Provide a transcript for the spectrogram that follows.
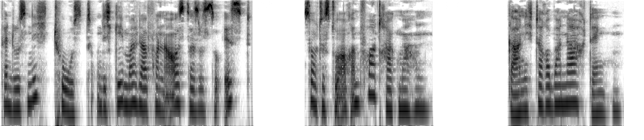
wenn du es nicht tust, und ich gehe mal davon aus, dass es so ist, solltest du auch im Vortrag machen. Gar nicht darüber nachdenken.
